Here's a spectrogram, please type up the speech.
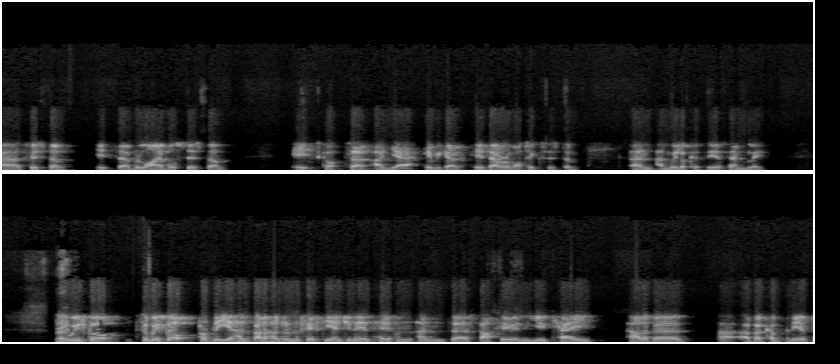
uh, system. It's a reliable system. It's got, uh, and yeah, here we go. Here's our robotic system. And, and we look at the assembly. So we've got, so we've got probably about 150 engineers here and, and uh, staff here in the UK out of a, uh, of a company of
